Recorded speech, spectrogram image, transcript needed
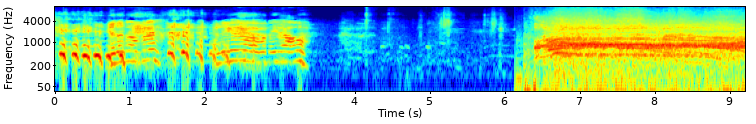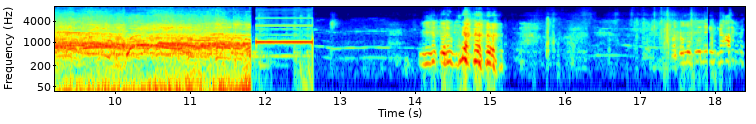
Yan na pre. Hindi ka na, mamatay na ako. Tulog na. Matulog ko na yung kasi.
